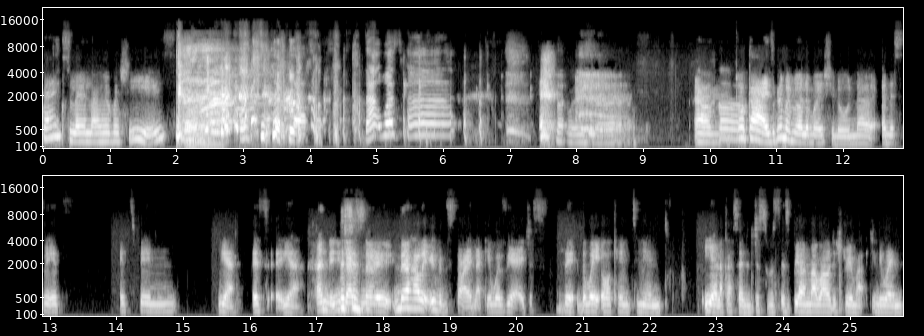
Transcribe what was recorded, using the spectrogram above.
thanks, Lola, whoever she is. that was her. That was. Uh... Um. Uh, oh, guys, it's gonna make me all emotional. No, honestly, it's it's been, yeah, it's yeah, and you guys is... know know how it even started. Like it was, yeah, it just the the way it all came to me, and yeah, like I said, it just was it's beyond my wildest dream actually when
